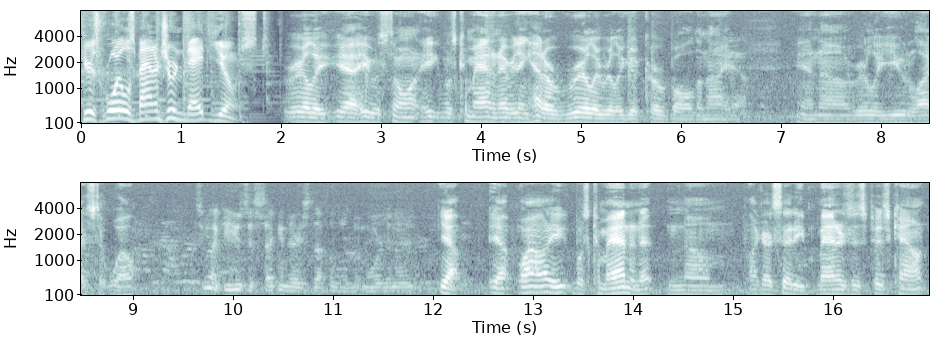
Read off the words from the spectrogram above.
Here's Royals manager Ned Yost. Really, yeah, he was throwing, he was commanding everything. Had a really, really good curveball tonight, Yeah. and uh, really utilized it well. Seemed like he used his secondary stuff a little bit more tonight. Yeah, yeah. Well, he was commanding it, and um, like I said, he managed his pitch count.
